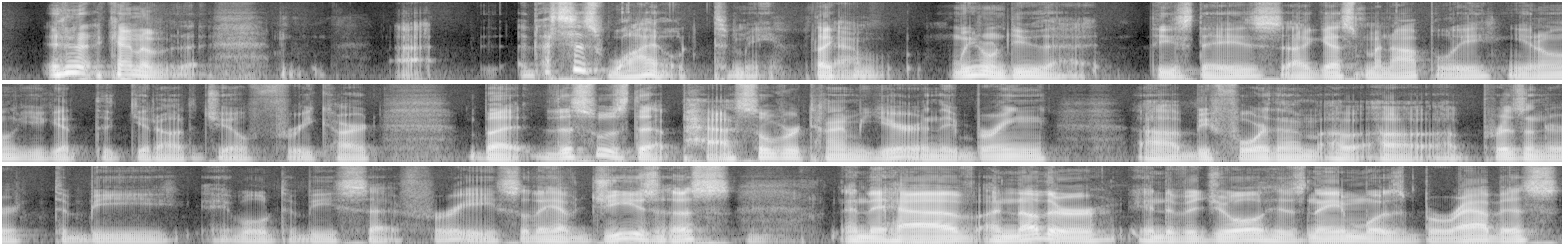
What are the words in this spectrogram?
Isn't that kind of uh, that's just wild to me? Like yeah. we don't do that these days. I guess Monopoly, you know, you get the get out of jail free card, but this was that Passover time of year, and they bring uh, before them a, a, a, prisoner to be able to be set free. So they have Jesus. Mm-hmm and they have another individual. His name was Barabbas.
